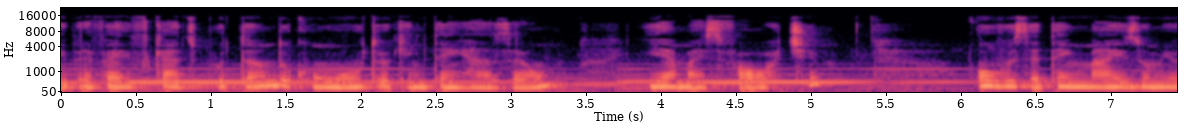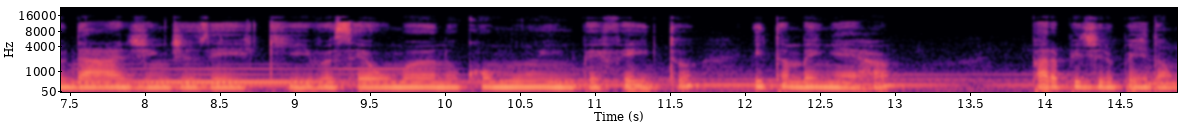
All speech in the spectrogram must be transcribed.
e prefere ficar disputando com o outro quem tem razão e é mais forte? Ou você tem mais humildade em dizer que você é humano, comum e imperfeito e também erra para pedir o perdão?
